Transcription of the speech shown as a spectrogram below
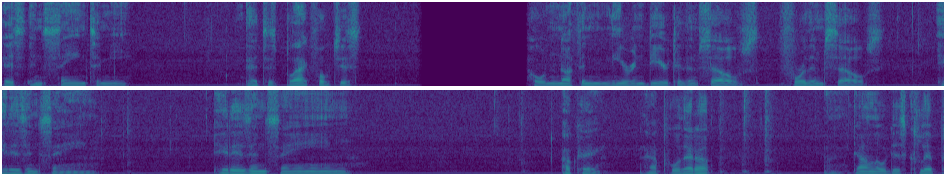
It's insane to me that just black folk just hold nothing near and dear to themselves for themselves. It is insane. It is insane. Okay, now pull that up. Let me download this clip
